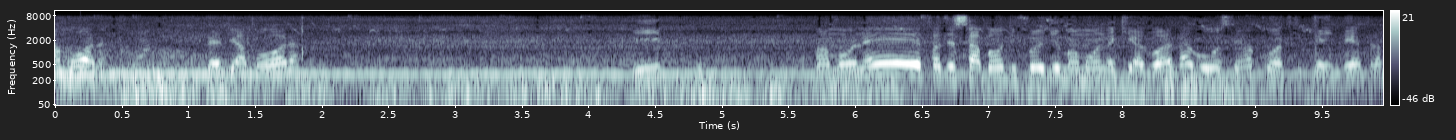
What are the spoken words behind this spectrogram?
Amora. Pé de amora. E mamona. É, fazer sabão de folha de mamona aqui agora dá gosto. Tem uma quanto que tem dentro, ó.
